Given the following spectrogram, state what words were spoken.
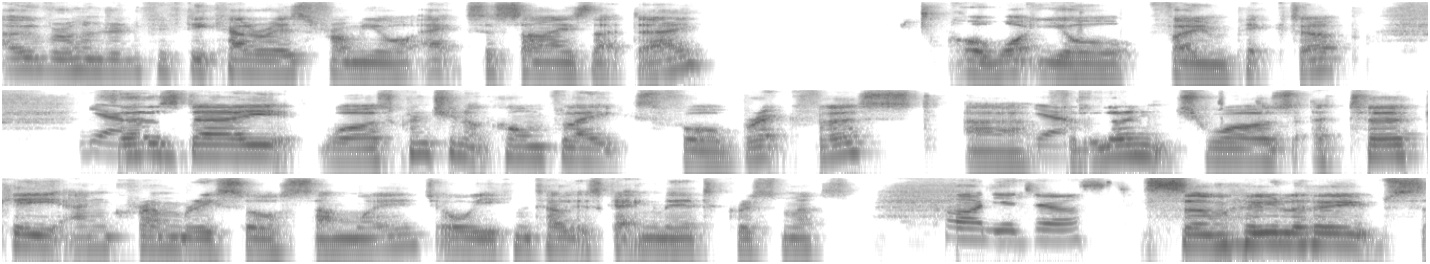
over 150 calories from your exercise that day or what your phone picked up. Yeah. Thursday was crunchy nut cornflakes for breakfast. Uh, yeah. For lunch was a turkey and cranberry sauce sandwich. Or oh, you can tell it's getting near to Christmas. Can't you just? Some hula hoops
